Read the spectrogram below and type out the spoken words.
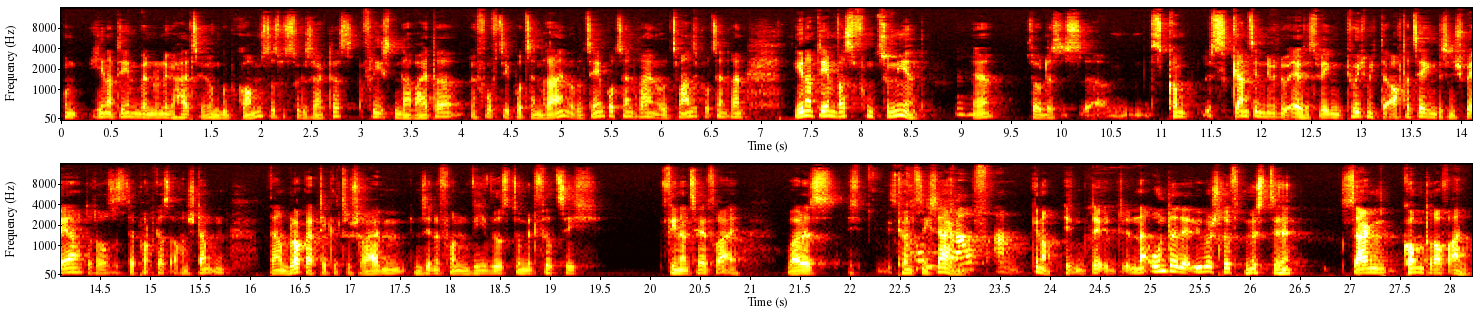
und je nachdem, wenn du eine Gehaltserhöhung bekommst, das was du gesagt hast, fließen da weiter 50 Prozent rein oder 10 Prozent rein oder 20 Prozent rein. Je nachdem, was funktioniert. Mhm. Ja, so, das ist, ähm, das kommt, ist ganz individuell. Deswegen tue ich mich da auch tatsächlich ein bisschen schwer. Daraus ist der Podcast auch entstanden, da einen Blogartikel zu schreiben im Sinne von, wie wirst du mit 40 finanziell frei? Weil es, ich, ich könnte es nicht sagen. drauf an. Genau. Unter der Überschrift müsste sagen, komm drauf an.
